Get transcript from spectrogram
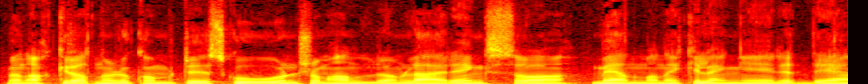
men akkurat når det kommer til skolen, som handler om læring, så mener man ikke lenger det.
